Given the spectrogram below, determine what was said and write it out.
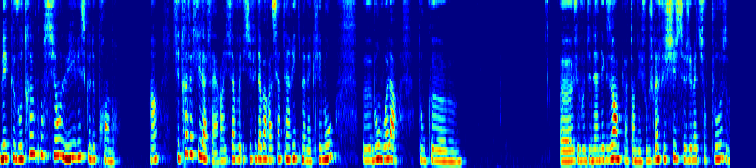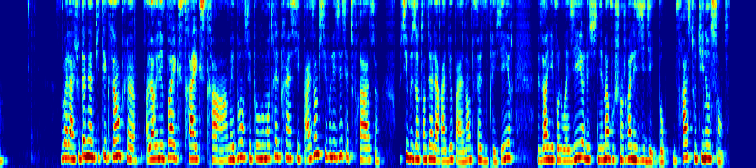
mais que votre inconscient, lui, risque de prendre. Hein C'est très facile à faire. Hein. il, suffit d'avoir un certain rythme avec les mots. Euh, bon, voilà. Donc, euh, euh, je vais vous donner un exemple. Attendez, il faut que je réfléchisse. Je vais mettre sur pause. Voilà, je vous donne un petit exemple. Alors, il n'est pas extra, extra, hein, mais bon, c'est pour vous montrer le principe. Par exemple, si vous lisez cette phrase, ou si vous entendez à la radio, par exemple, faites-vous plaisir, variez vos loisirs, le cinéma vous changera les idées. Bon, une phrase toute innocente.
